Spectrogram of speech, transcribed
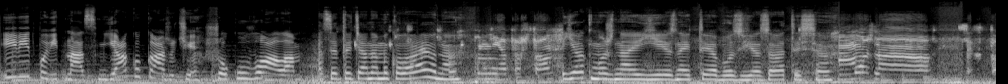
і відповідь нас, м'яко кажучи, шокувала. А це Тетяна Миколаївна. Ні, то що? Як можна її знайти або зв'язатися? Можна це хто?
